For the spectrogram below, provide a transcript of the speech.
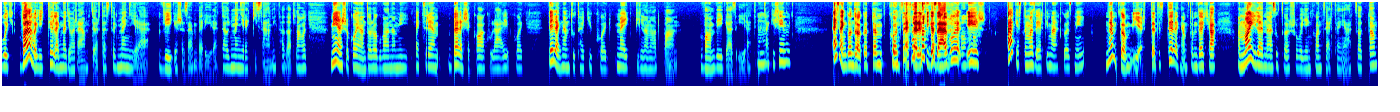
hogy valahogy itt tényleg nagyon rám tört ezt, hogy mennyire véges az ember élete, hogy mennyire kiszámíthatatlan, hogy milyen sok olyan dolog van, ami egyszerűen bele se kalkuláljuk, hogy tényleg nem tudhatjuk, hogy melyik pillanatban van vége az életünknek. Mm. És én úgy ezen gondolkodtam koncert előtt igazából, és elkezdtem azért imádkozni, nem tudom miért, tehát ezt tényleg nem tudom, de hogyha a mai lenne az utolsó, hogy én koncerten játszottam,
